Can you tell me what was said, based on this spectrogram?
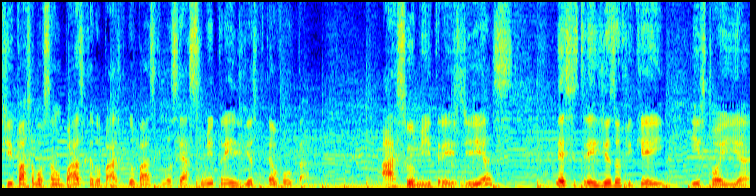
te passa a noção básica do básico do básico e você assume três dias até eu voltar. Assumi três dias. Nesses três dias eu fiquei e estou aí há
